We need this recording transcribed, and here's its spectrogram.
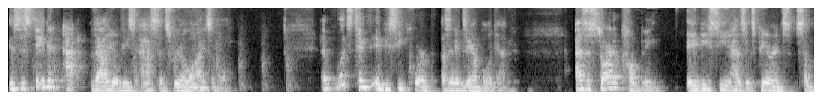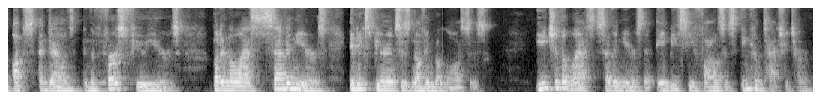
is the stated value of these assets realizable? And let's take ABC Corp as an example again. As a startup company, ABC has experienced some ups and downs in the first few years, but in the last seven years, it experiences nothing but losses. Each of the last seven years that ABC files its income tax return,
